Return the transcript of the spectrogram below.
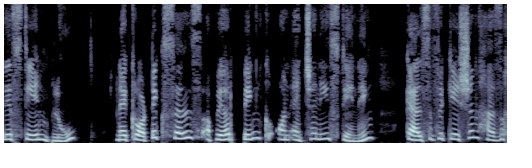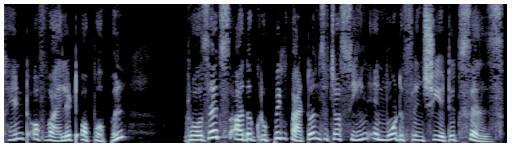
They stain blue. Necrotic cells appear pink on H&E staining. Calcification has a hint of violet or purple. Rosettes are the grouping patterns which are seen in more differentiated cells.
